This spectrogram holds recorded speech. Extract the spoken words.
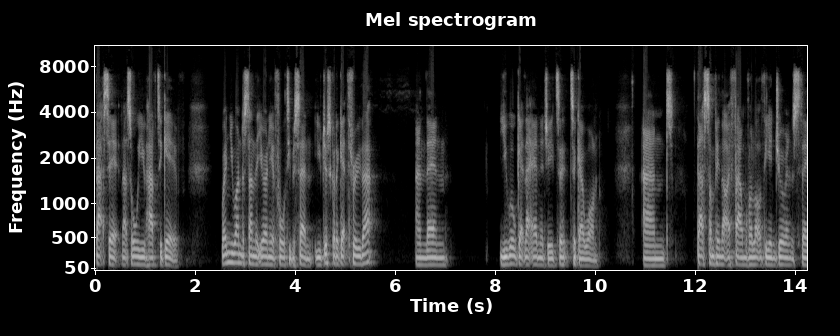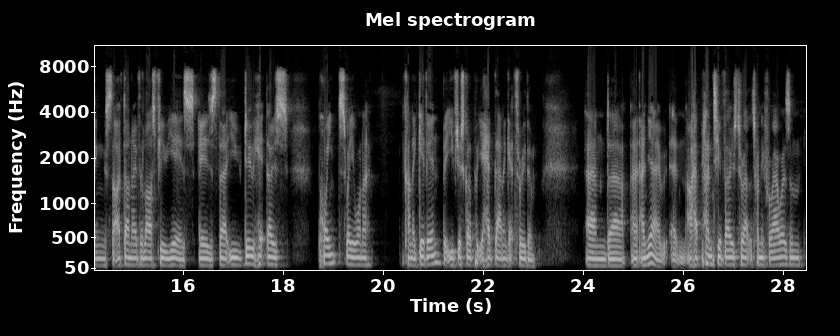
that's it, that's all you have to give. When you understand that you're only at forty percent, you've just got to get through that, and then you will get that energy to to go on. And that's something that I found with a lot of the endurance things that I've done over the last few years is that you do hit those points where you want to kind of give in, but you've just got to put your head down and get through them. And uh, and yeah, and I had plenty of those throughout the 24 hours, and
